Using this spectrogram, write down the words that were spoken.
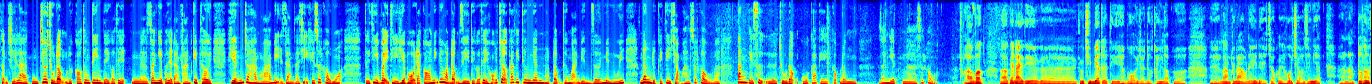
thậm chí là chưa chủ động được có thông tin để có thể ừ, doanh nghiệp có thể đàm phán kịp thời, khiến cho hàng hóa bị giảm giá trị khi xuất khẩu, đúng không ạ? Thế thì vậy thì hiệp hội đã có những cái hoạt động gì để có thể hỗ trợ các cái thương nhân hoạt động thương mại biên giới miền núi nâng được cái tỷ trọng hàng xuất khẩu và tăng cái sự ừ, chủ động của các cái cộng đồng doanh nghiệp mà xuất khẩu? À, vâng, à, cái này thì uh, công chí biết ấy, thì hiệp hội là được thành lập uh, để làm thế nào đấy để cho cái hỗ trợ doanh nghiệp uh, làm tốt hơn.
